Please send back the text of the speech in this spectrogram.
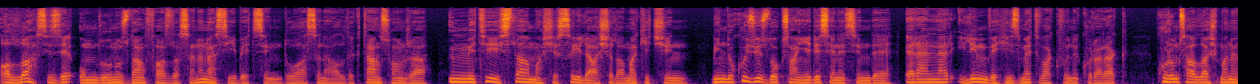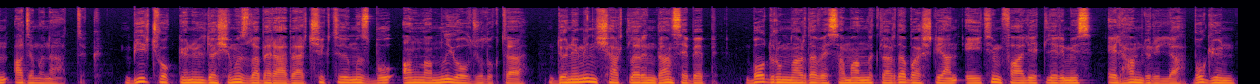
Allah size umduğunuzdan fazlasını nasip etsin duasını aldıktan sonra ümmeti İslam aşısıyla aşılamak için 1997 senesinde Erenler İlim ve Hizmet Vakfı'nı kurarak kurumsallaşmanın adımını attık. Birçok gönüldaşımızla beraber çıktığımız bu anlamlı yolculukta dönemin şartlarından sebep Bodrumlarda ve samanlıklarda başlayan eğitim faaliyetlerimiz elhamdülillah bugün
